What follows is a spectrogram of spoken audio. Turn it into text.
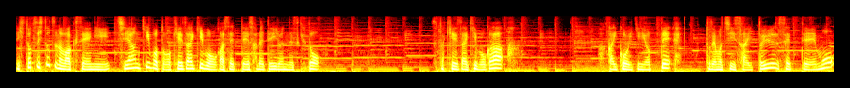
一つ一つの惑星に治安規模と経済規模が設定されているんですけど、その経済規模が破壊攻撃によってとても小さいという設定も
